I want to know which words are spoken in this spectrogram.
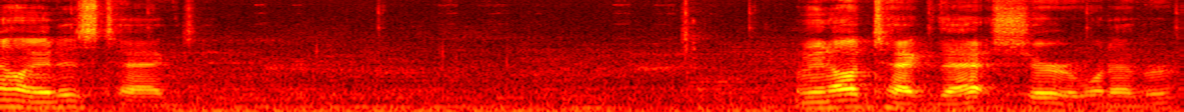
No, it is tagged. I mean, I'll tag that, sure, whatever.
